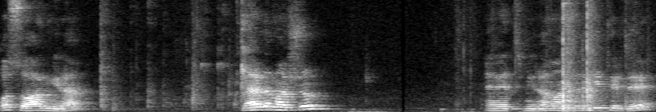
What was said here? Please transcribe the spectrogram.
O soğan Mira. Nerede mushroom? Evet Mira mantarı getirdi.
